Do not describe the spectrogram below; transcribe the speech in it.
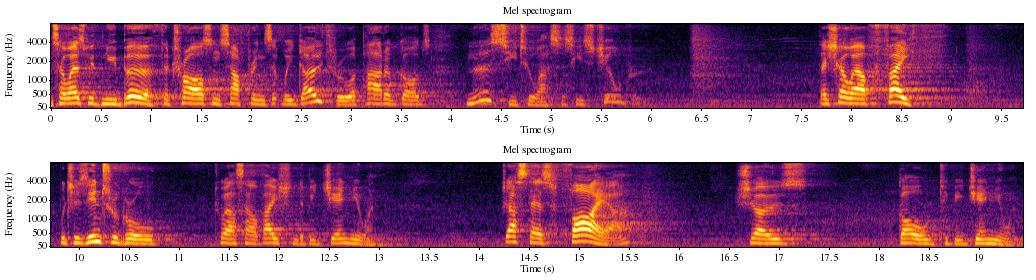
And so, as with new birth, the trials and sufferings that we go through are part of God's mercy to us as His children. They show our faith, which is integral to our salvation, to be genuine. Just as fire shows gold to be genuine.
